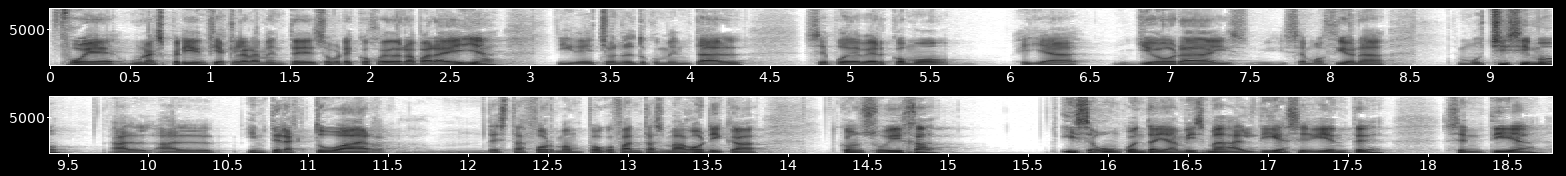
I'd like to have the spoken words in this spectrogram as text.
fue una experiencia claramente sobrecogedora para ella y de hecho en el documental se puede ver cómo ella llora y se emociona muchísimo al, interactuar de esta forma un poco fantasmagórica con su hija y según cuenta ella misma, al día siguiente sentía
